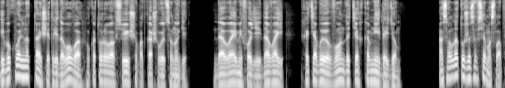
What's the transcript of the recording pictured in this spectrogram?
И буквально тащит рядового, у которого все еще подкашиваются ноги. «Давай, Мефодий, давай, хотя бы вон до тех камней дойдем». А солдат уже совсем ослаб,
